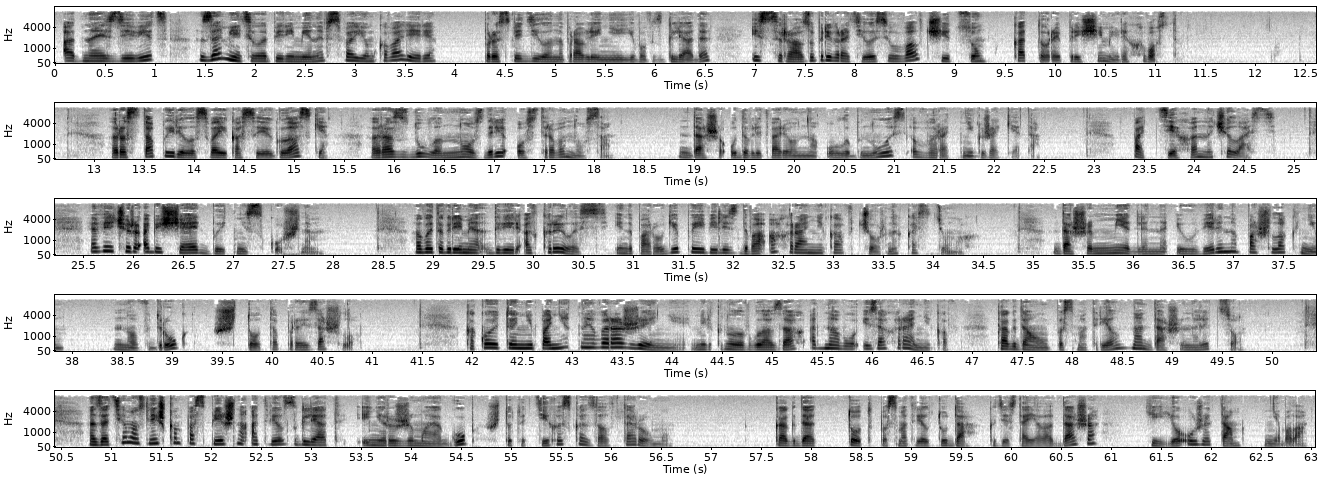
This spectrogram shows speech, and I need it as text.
Одна из девиц заметила перемены в своем кавалере, проследила направление его взгляда и сразу превратилась в волчицу, которой прищемили хвост. Растопырила свои косые глазки, раздула ноздри острого носа. Даша удовлетворенно улыбнулась в воротник жакета. Подтеха началась. Вечер обещает быть нескучным. В это время дверь открылась, и на пороге появились два охранника в черных костюмах. Даша медленно и уверенно пошла к ним, но вдруг что-то произошло. Какое-то непонятное выражение мелькнуло в глазах одного из охранников, когда он посмотрел на Дашино лицо. Затем он слишком поспешно отвел взгляд и, не разжимая губ, что-то тихо сказал второму. Когда тот посмотрел туда, где стояла Даша, ее уже там не было.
